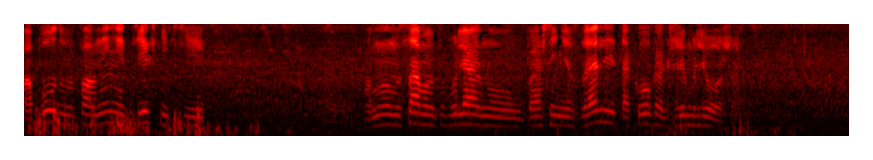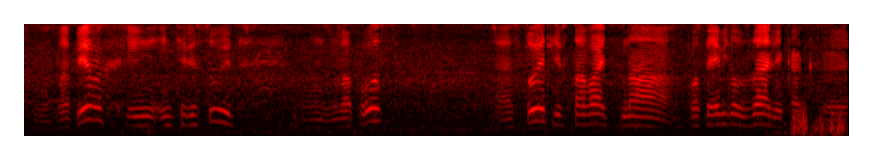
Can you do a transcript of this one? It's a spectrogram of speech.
по поводу выполнения техники, э, по-моему, самого популярного упражнения в зале, такого как жим лежа. Во-первых, интересует, вопрос, э, стоит ли вставать на... Просто я видел в зале, как э,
